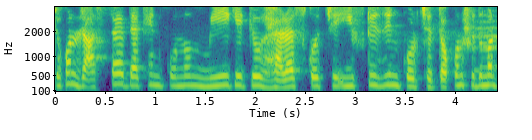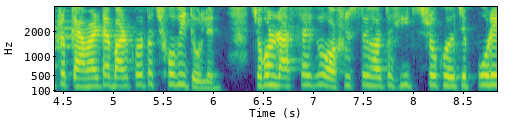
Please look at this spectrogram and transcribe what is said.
যখন রাস্তায় দেখেন কোনো মেয়েকে কেউ হ্যারাস করছে ইফটিজিং করছে তখন শুধুমাত্র ক্যামেরাটা বার করে তো ছবি তোলেন। যখন রাস্তায় কেউ অসুস্থ হয়তো হিট স্ট্রোক হয়েছে পড়ে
